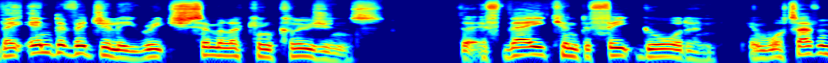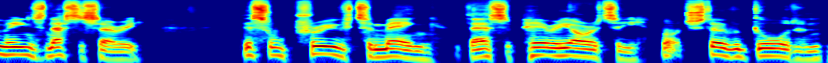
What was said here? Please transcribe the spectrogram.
They individually reach similar conclusions that if they can defeat Gordon in whatever means necessary, this will prove to Ming their superiority not just over Gordon,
